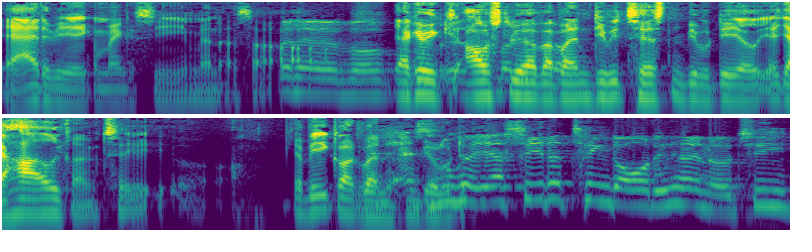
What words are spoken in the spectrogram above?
Ja, det ved jeg ikke, om man kan sige, men altså... Men, øh, hvor, Jeg kan jo ikke afsløre, hvor- hvordan de testen bliver vurderet. Jeg, jeg har adgang til... Jeg ved godt, hvordan den Altså, bliver nu vurderet. har jeg set og tænkt over det her i noget tid.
